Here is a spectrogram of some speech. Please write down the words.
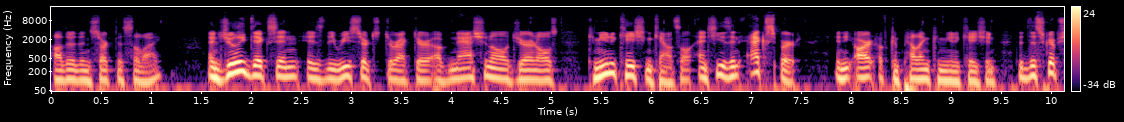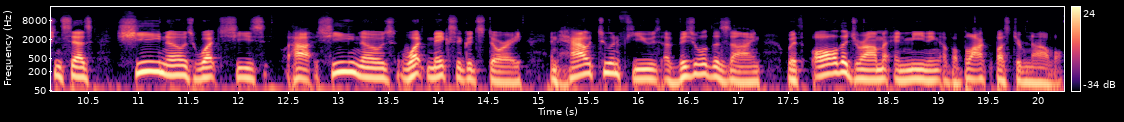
other than Cirque du Soleil? And Julie Dixon is the research director of National Journal's Communication Council, and she's an expert in the art of compelling communication. The description says she knows what she's how, she knows what makes a good story and how to infuse a visual design with all the drama and meaning of a blockbuster novel.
